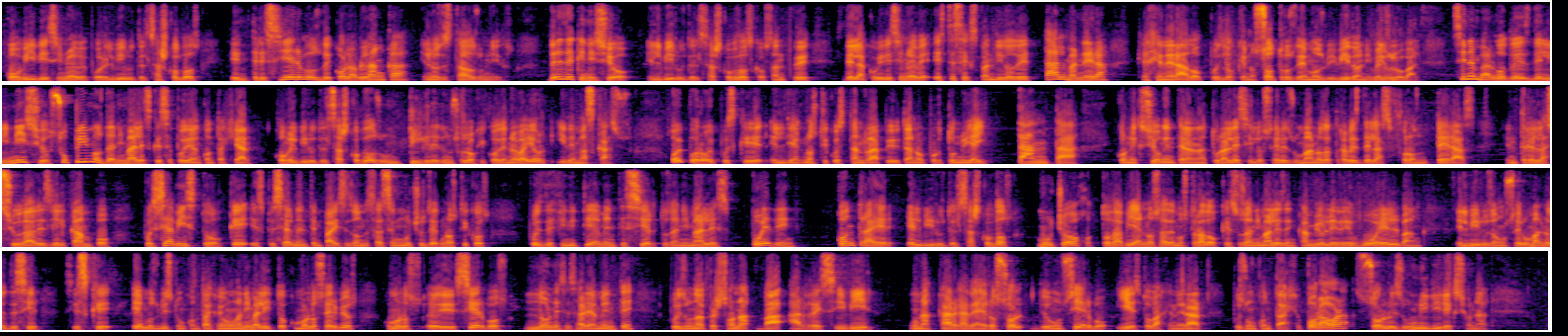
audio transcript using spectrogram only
COVID-19 por el virus del SARS-CoV-2 entre ciervos de cola blanca en los Estados Unidos. Desde que inició el virus del SARS-CoV-2 causante de, la COVID-19, este se ha expandido de tal manera que ha generado pues, lo que nosotros hemos vivido a nivel global. Sin embargo, desde el inicio supimos de animales que se podían contagiar con el virus del SARS-CoV-2, un tigre de un zoológico de Nueva York y demás casos. Hoy por hoy, pues que el diagnóstico es tan rápido y tan oportuno y hay tanta conexión entre la naturaleza y los seres humanos a través de las fronteras entre las ciudades y el campo, pues se ha visto que, especialmente en países donde se hacen muchos diagnósticos, pues definitivamente ciertos animales pueden contraer el virus del SARS-CoV-2. Mucho ojo, todavía no se ha demostrado que esos animales en cambio le devuelvan el virus a un ser humano, es decir, si es que hemos visto un contagio en un animalito, como los cervios, como los eh, ciervos, no necesariamente pues una persona va a recibir una carga de aerosol de un ciervo y esto va a generar pues un contagio. Por ahora solo es unidireccional.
